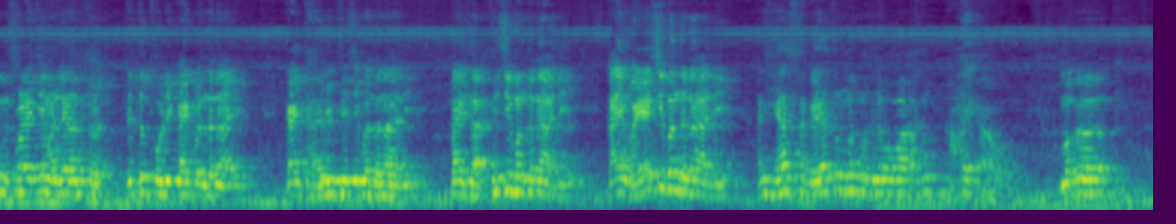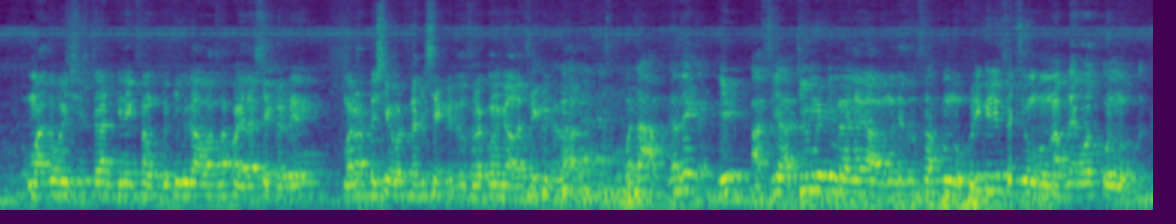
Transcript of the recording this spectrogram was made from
मिसळायचे म्हणल्यानंतर तिथं थोडी काही बंधनं आली. काही धार्मिकतेची बंधनं आली. काही जातीची बंधनं आली. काही वयाची बंधनं आली. आणि ह्या सगळ्यातून मग म्हटलं बाबा आपण काय करावं? मग माझं वैशिष्ट्य आणखीन एक सांगतो की मी गावातला पहिला सेक्रेटरी मला वाटतं शेवटचा मी दुसरा कोण गावात सेक्रेटरी झाला म्हणजे आपल्याला एक एक अशी अचिव्हमेंट मिळाल्या गावामध्ये जसं आपण नोकरी केली सचिव म्हणून आपल्या गावात कोण नव्हतं.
